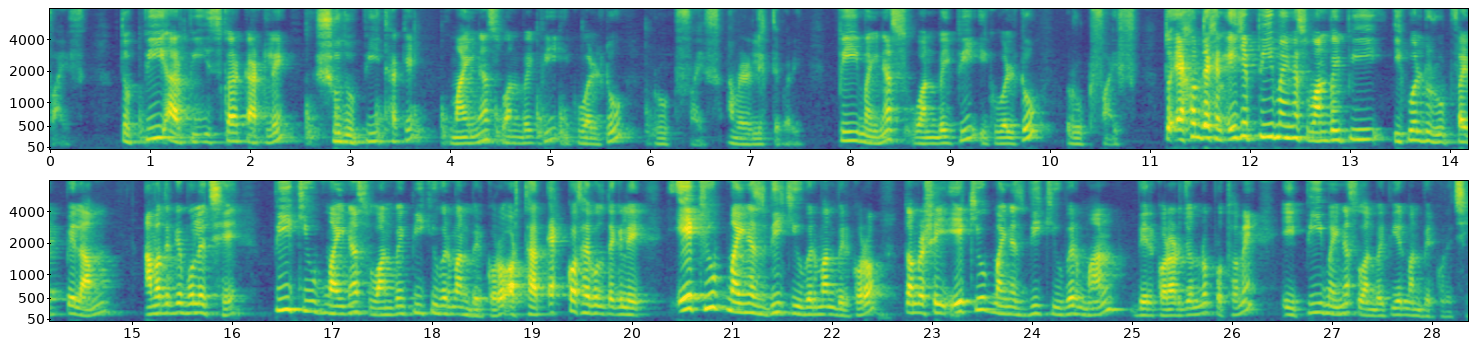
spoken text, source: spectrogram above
five তো পি আর পি স্কোয়ার কাটলে শুধু পি থাকে minus one by P equal to root five আমরা লিখতে পারি। P minus one by P equal to root five তো এখন দেখেন, এই যে P minus one by P equal to root five পেলাম, আমাদেরকে বলেছে P cube minus one by P কিউবের মান বের করো। অর্থাৎ এক কথায় বলতে গেলে এ কিউব মাইনাস বি কিউবের মান বের করো। তো আমরা সেই এ কিউব মাইনাস বি কিউবের মান বের করার জন্য প্রথমে এই P minus one by P এর মান বের করেছি।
